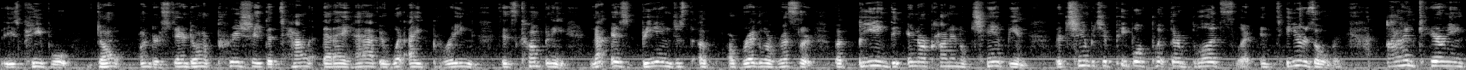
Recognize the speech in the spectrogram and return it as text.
These people don't understand, don't appreciate the talent that I have and what I bring to this company. Not as being just a, a regular wrestler, but being the Intercontinental Champion. The championship people have put their blood, sweat, and tears over. I'm carrying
